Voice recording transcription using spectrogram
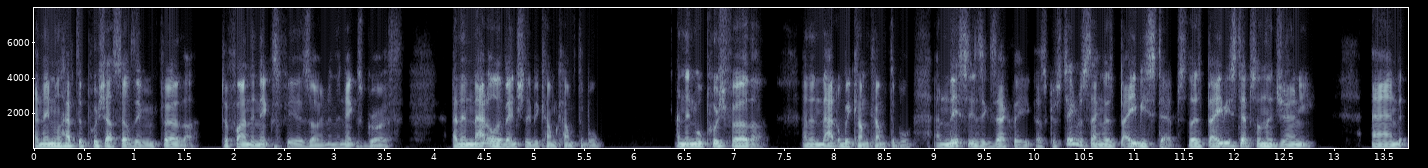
And then we'll have to push ourselves even further to find the next fear zone and the next growth. And then that'll eventually become comfortable. And then we'll push further and then that will become comfortable. And this is exactly as Christine was saying, those baby steps, those baby steps on the journey. And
